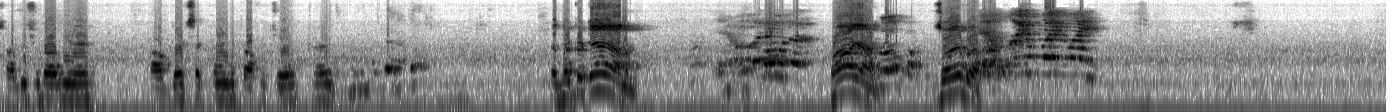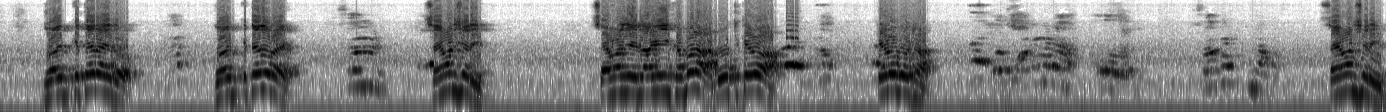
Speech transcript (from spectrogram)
शादीशुदा भी है। आप देख सकते हैं कि काफ़ी चोट है। धक्का क्या है यार हाँ यार। जोएब। जोएब कितने रहे दो? जोएब कितने दो रहे? सेवन शरीफ। सेवन जे इलाके की ख़बर आहे ॻोठ कहिड़ो आहे कहिड़ो सेवन शरीफ,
